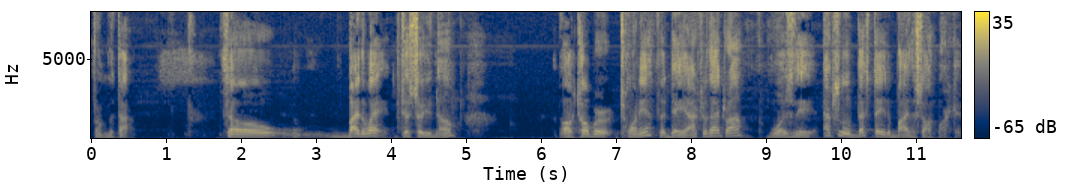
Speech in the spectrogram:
from the top. So, by the way, just so you know, October 20th, the day after that drop, was the absolute best day to buy the stock market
